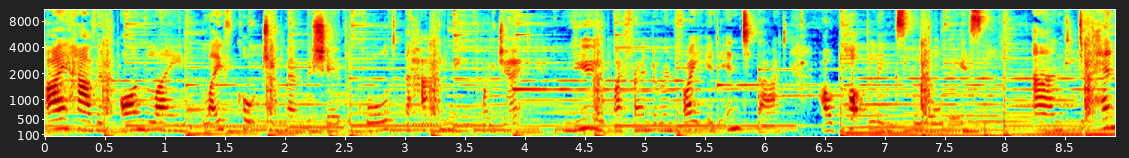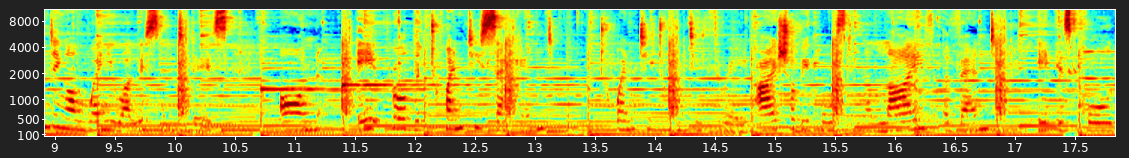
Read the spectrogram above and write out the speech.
I have an online life coaching membership called the Happy Me Project. You, my friend, are invited into that. I'll pop links below this. And depending on when you are listening to this, on April the 22nd, 2023, I shall be hosting a live event. It is called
